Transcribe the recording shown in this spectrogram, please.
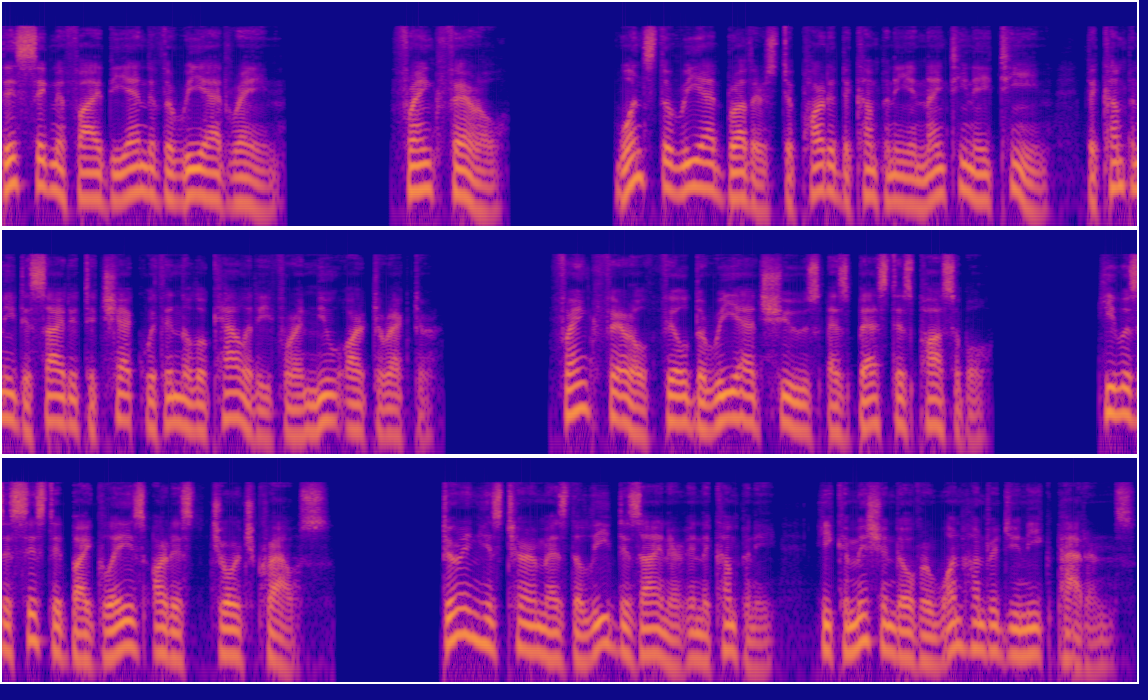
This signified the end of the Rhead reign. Frank Ferrell. Once the Rhead brothers departed the company in 1918, the company decided to check within the locality for a new art director. Frank Ferrell filled the Rhead shoes as best as possible. He was assisted by glaze artist George Krause. During his term as the lead designer in the company, he commissioned over 100 unique patterns.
